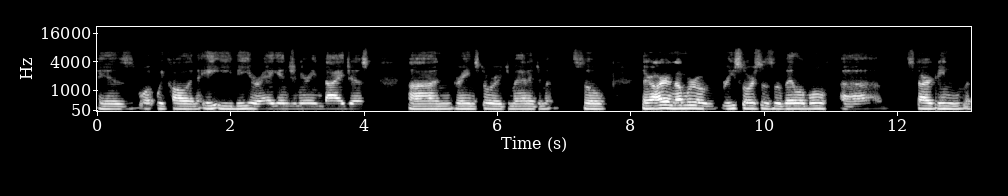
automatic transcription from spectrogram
is what we call an AED or Ag Engineering Digest, on grain storage management. So there are a number of resources available, uh, starting, of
